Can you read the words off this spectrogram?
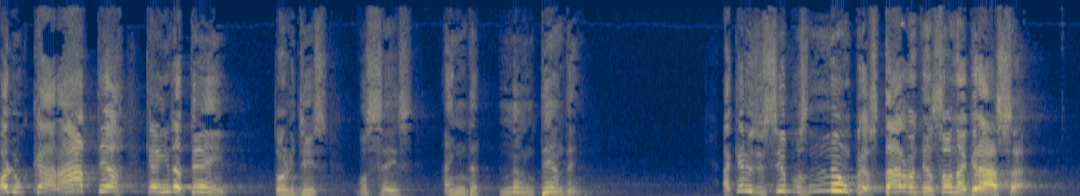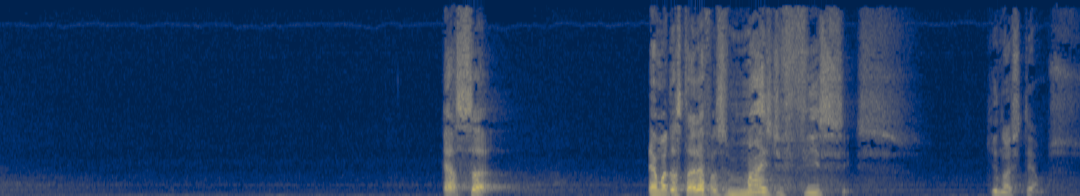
Olha o caráter que ainda tem. Então ele diz: vocês ainda não entendem. Aqueles discípulos não prestaram atenção na graça. Essa é uma das tarefas mais difíceis que nós temos.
